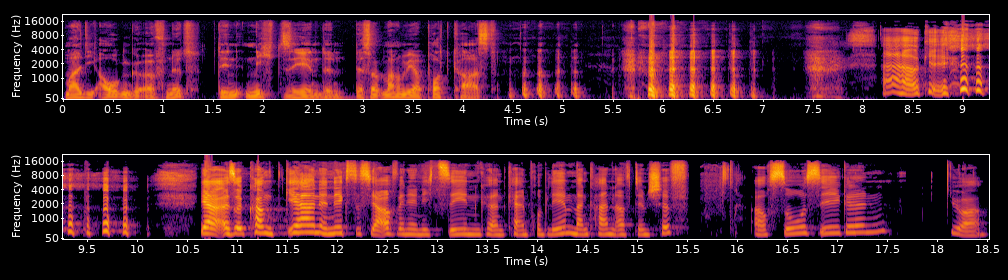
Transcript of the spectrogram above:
mal die Augen geöffnet, den Nichtsehenden. Deshalb machen wir ja Podcast. ah, okay. Ja, also kommt gerne nächstes Jahr, auch wenn ihr nichts sehen könnt, kein Problem. Man kann auf dem Schiff auch so segeln. Ja,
